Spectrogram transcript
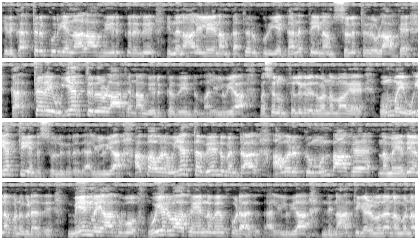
இது கர்த்தருக்குரிய நாளாக இருக்கிறது. இந்த நாளிலே நாம் கர்த்தருக்குரிய கனத்தை நாம் செலுத்துகிறவர்களாக கர்த்தரை உயர்த்திருளாக நாம் இருக்க வேண்டும். அலிலுயா வசனம் சொல்லுகிறது வண்ணமாக உம்மை உயர்த்தி என்று சொல்லுகிறது. அலிலுயா அப்ப அவரை உயர்த்த வேண்டும் என்றால் அவருக்கு முன்பாக நம்ம எதையும் என்ன பண்ணக்கூடாது? மேன்மையாகவோ உயர்வாக எண்ணவே கூடாது. அலிலுயா இந்த ஞாயிற்றுக்கிழமை தான் நம்ம என்ன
